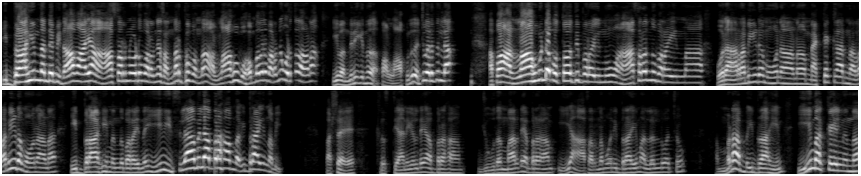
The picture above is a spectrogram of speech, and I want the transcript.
ഇബ്രാഹിം തന്റെ പിതാവായ ആസറിനോട് പറഞ്ഞ സന്ദർഭം എന്ന് അള്ളാഹു മുഹമ്മദിന് പറഞ്ഞു കൊടുത്തതാണ് ഈ വന്നിരിക്കുന്നത്. അപ്പൊ അള്ളാഹുവിന് തെറ്റ് വരത്തില്ല. അപ്പൊ അള്ളാഹുവിന്റെ പുസ്തകത്തിൽ പറയുന്നു ആസർ എന്ന് പറയുന്ന ഒരു അറബിയുടെ മോനാണ് മെക്കക്കാരൻ അറബിയുടെ മോനാണ് ഇബ്രാഹിം എന്ന് പറയുന്ന ഈ ഇസ്ലാമിലെ അബ്രഹാം ഇബ്രാഹിം നബി. പക്ഷേ ക്രിസ്ത്യാനികളുടെ അബ്രഹാം ജൂതന്മാരുടെ അബ്രഹാം ഈ ആസറിന്റെ മോൻ ഇബ്രാഹിം അല്ലല്ലോ അച്ചോ. നമ്മുടെ ഇബ്രാഹിം ഈ മക്കയിൽ നിന്ന്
